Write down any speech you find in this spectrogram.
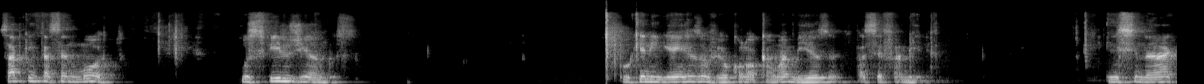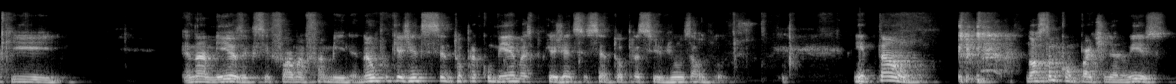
sabe quem está sendo morto? Os filhos de ambos porque ninguém resolveu colocar uma mesa para ser família. Ensinar que é na mesa que se forma a família, não porque a gente se sentou para comer, mas porque a gente se sentou para servir uns aos outros. Então, nós estamos compartilhando isso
